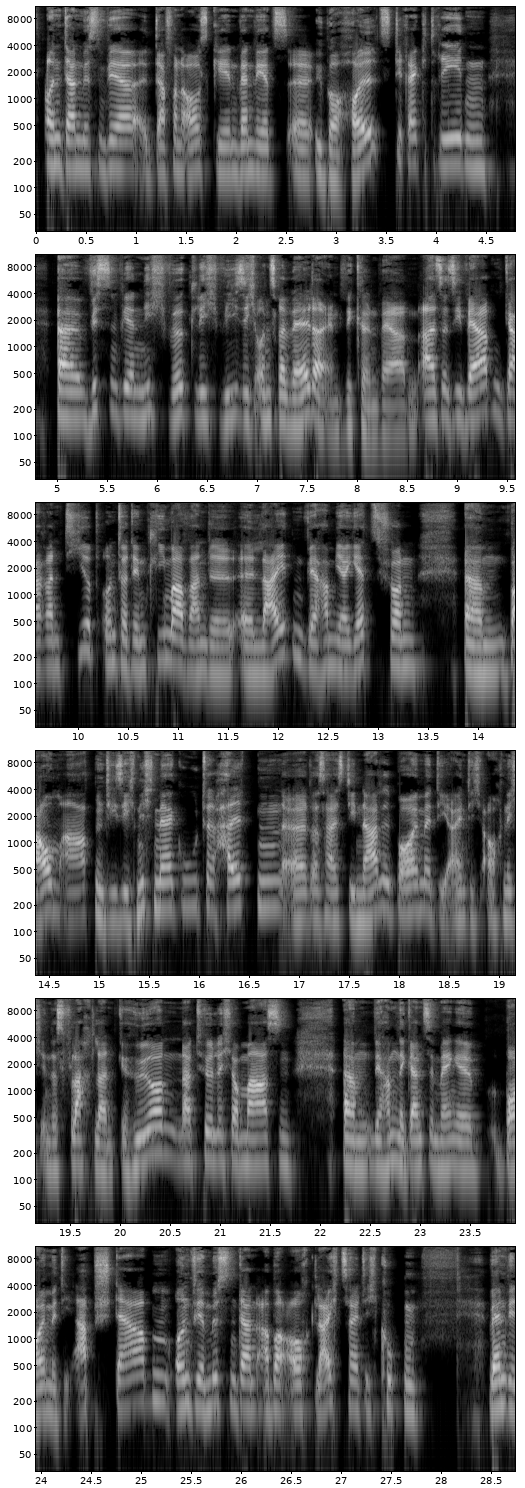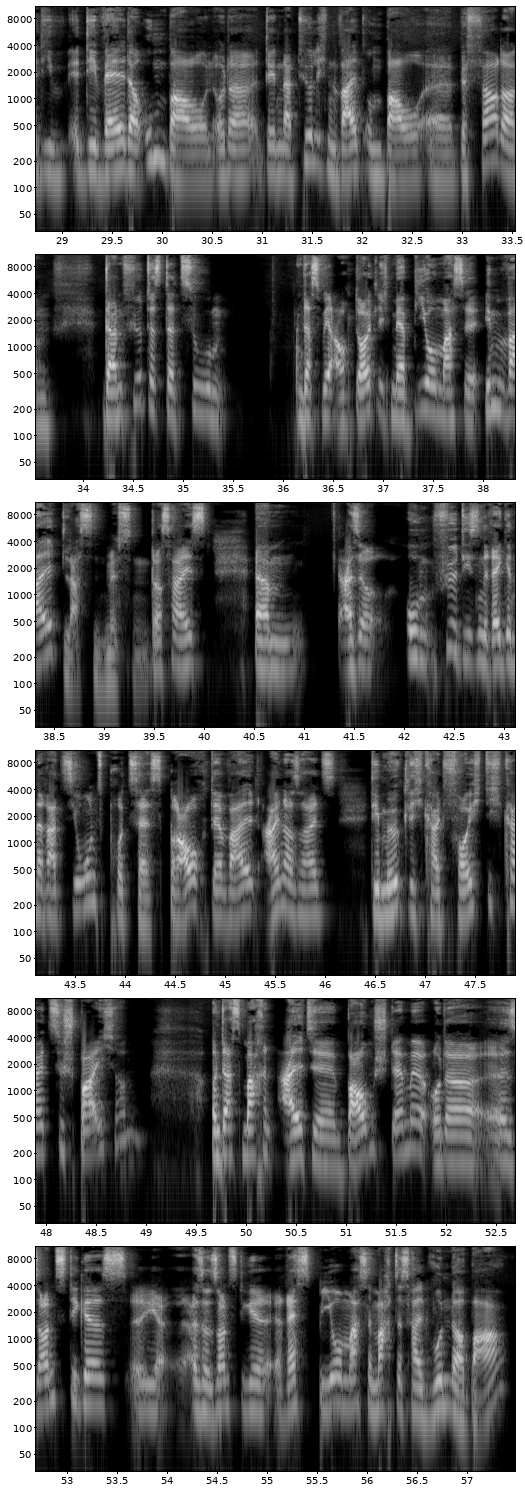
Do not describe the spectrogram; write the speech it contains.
und dann müssen wir davon ausgehen, wenn wir jetzt äh, über Holz direkt reden, äh, wissen wir nicht wirklich, wie sich unsere Wälder entwickeln werden. Also sie werden garantiert unter dem Klimawandel äh, leiden. Wir haben ja jetzt schon ähm, Baumarten, die sich nicht mehr gut halten. Äh, das heißt, die Nadelbäume, die eigentlich auch nicht in das Flachland gehören, natürlichermaßen. Ähm, wir haben eine ganze Menge Bäume, die absterben. Und wir müssen dann aber auch gleichzeitig gucken, wenn wir die, die Wälder umbauen oder den natürlichen Waldumbau äh, befördern, dann führt das dazu, dass wir auch deutlich mehr Biomasse im Wald lassen müssen. Das heißt, ähm, also um für diesen Regenerationsprozess braucht der Wald einerseits die Möglichkeit, Feuchtigkeit zu speichern. Und das machen alte Baumstämme oder äh, sonstiges, äh, also sonstige Restbiomasse macht es halt wunderbar.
